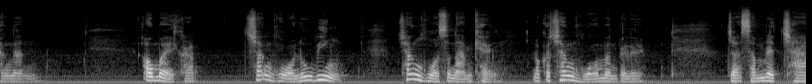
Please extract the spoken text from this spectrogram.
ทั้งนั้น เอาใหม่ครับ ช่างหัวลู่วิ่ง ช่างหัวสนามแข่ง แล้วก็ช่างหัวมันไปเลย จะสำเร็จช้า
